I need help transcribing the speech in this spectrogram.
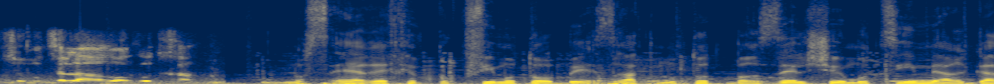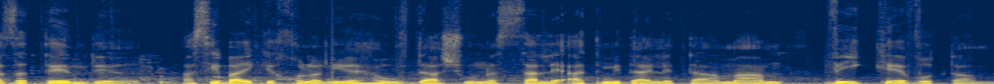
שרוצה להרוג אותך. נוסעי הרכב תוקפים אותו בעזרת מוטות ברזל שהם מוציאים מארגז הטנדר. הסיבה היא ככל הנראה העובדה שהוא נסע לאט מדי לטעמם ועיכב אותם.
